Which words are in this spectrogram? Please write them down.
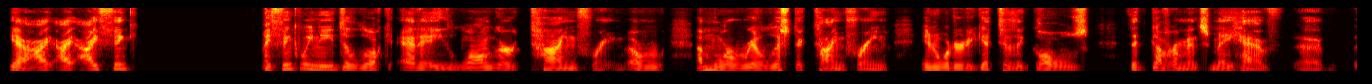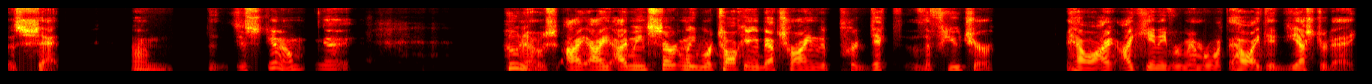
yeah, I, I, I think I think we need to look at a longer time frame, a, a more realistic time frame, in order to get to the goals that governments may have uh, set. Um, just you know, uh, who knows? I, I I mean, certainly we're talking about trying to predict the future. Hell, I I can't even remember what the hell I did yesterday.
